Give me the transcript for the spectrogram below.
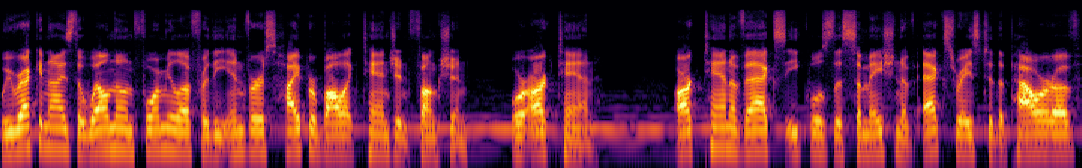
we recognize the well-known formula for the inverse hyperbolic tangent function, or arctan arctan of x equals the summation of x raised to the power of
